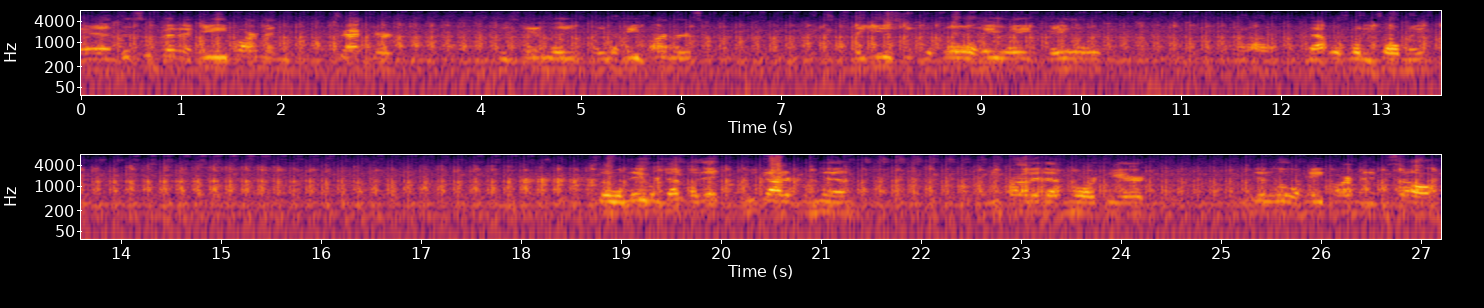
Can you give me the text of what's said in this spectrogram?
And this has been a hay farming tractor. His family, they were hay farmers. They used it to pull hay rake, baler. Uh, that was what he told me. So when they were done with it, we got it from them. He brought it up north here. He did a little hay farming himself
